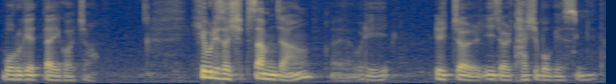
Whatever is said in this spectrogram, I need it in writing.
모르겠다 이거죠. 히브리서 13장 우리 1절 2절 다시 보겠습니다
